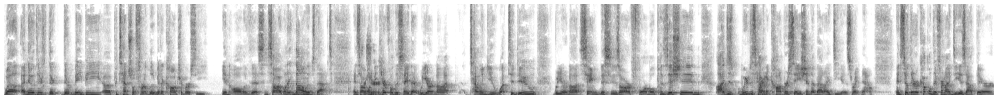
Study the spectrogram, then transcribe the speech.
Well, I know there's there there may be a potential for a little bit of controversy in all of this. And so I want to acknowledge mm-hmm. that. And so For I want sure. to be careful to say that we are not telling you what to do. We are not saying this is our formal position. I just we're just having right. a conversation about ideas right now. And so there are a couple different ideas out there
